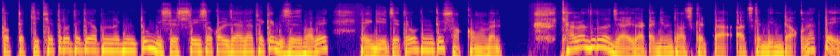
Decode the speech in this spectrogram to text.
প্রত্যেকটি ক্ষেত্র থেকে আপনারা কিন্তু বিশেষ সেই সকল জায়গা থেকে বিশেষভাবে এগিয়ে যেতেও কিন্তু সক্ষম হবেন। খেলাধুলার জায়গাটা কিন্তু আজকেরটা, আজকের দিনটা অনেকটাই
